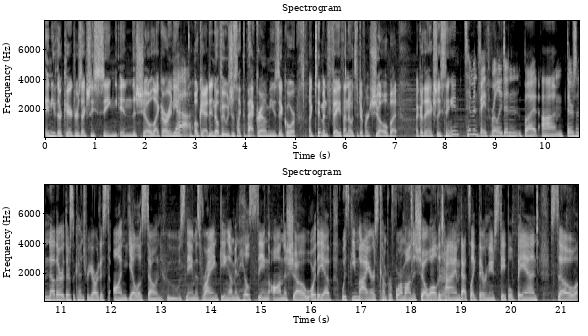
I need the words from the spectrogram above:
any of their characters actually sing in the show? Like, are any? Yeah. Of, okay, I didn't know if it was just like the background music or like Tim and Faith. I know it's a different show, but like, are they actually singing? Tim and Faith really didn't, but um, there's another, there's a country artist on Yellowstone whose name is Ryan Bingham, and he'll sing on the show. Or they have Whiskey Myers come perform on the show all the time. That's like their new staple band. So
